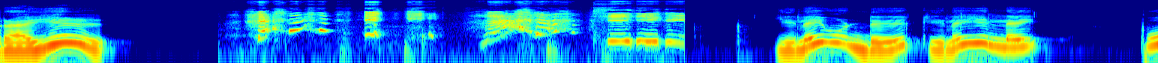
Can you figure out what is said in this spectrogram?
ரயில். இலை உண்டு கிளை இல்லை. பூ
